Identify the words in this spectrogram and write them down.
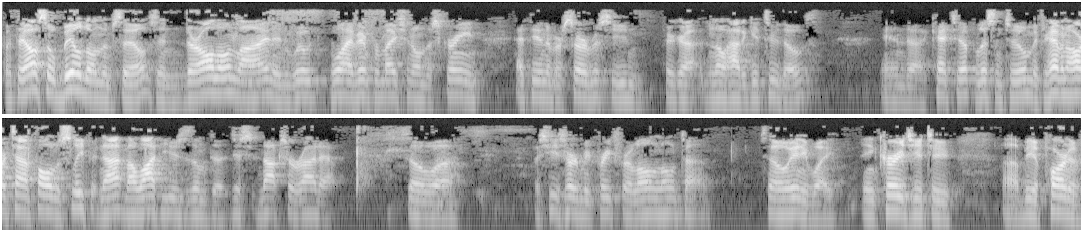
but they also build on themselves, and they're all online, and we'll we'll have information on the screen at the end of our service, so you can figure out know how to get to those and uh, catch up, listen to them. If you're having a hard time falling asleep at night, my wife uses them to just knocks her right out. So, uh, but she's heard me preach for a long, long time. So anyway, encourage you to uh, be a part of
